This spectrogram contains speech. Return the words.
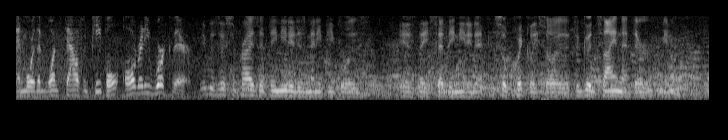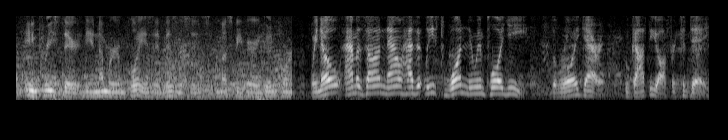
and more than 1,000 people already work there. It was a surprise that they needed as many people as as they said they needed it so quickly. So it's a good sign that they're you know increased their the number of employees at businesses must be very good for them. We know Amazon now has at least one new employee, Leroy Garrett who got the offer today.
